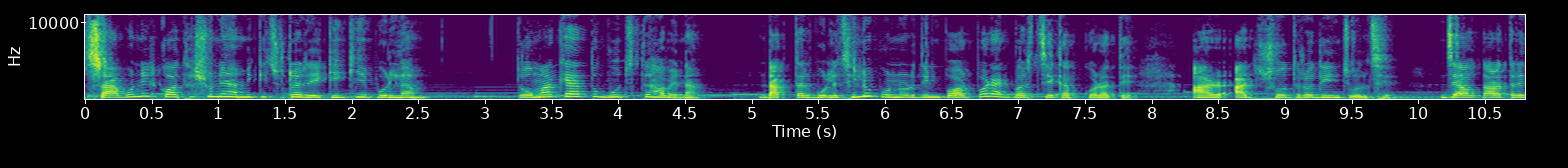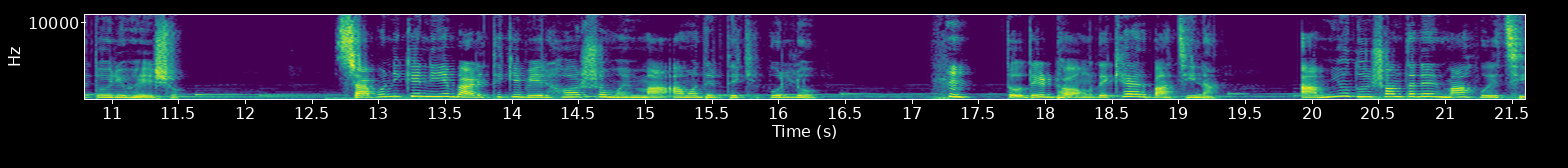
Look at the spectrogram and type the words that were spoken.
শ্রাবণীর কথা শুনে আমি কিছুটা রেগে গিয়ে বললাম, তোমাকে এত বুঝতে হবে না। ডাক্তার বলেছিল পনেরো দিন পর পর একবার চেক আপ করাতে, আর আজ সতেরো দিন চলছে। যাও তাড়াতাড়ি তৈরি হয়ে এসো। শ্রাবণীকে নিয়ে বাড়ি থেকে বের হওয়ার সময় মা আমাদের দেখে বলল তোদের ঢং দেখে আর বাঁচি না। আমিও দুই সন্তানের মা হয়েছি।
